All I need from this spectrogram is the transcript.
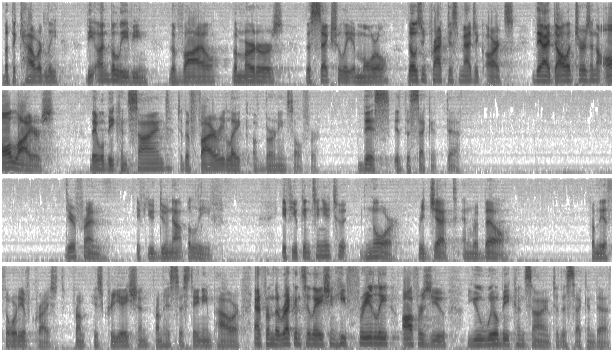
But the cowardly, the unbelieving, the vile, the murderers, the sexually immoral, those who practice magic arts, the idolaters, and all liars they will be consigned to the fiery lake of burning sulfur. This is the second death. Dear friend, if you do not believe, if you continue to ignore, reject, and rebel from the authority of Christ, from his creation, from his sustaining power, and from the reconciliation he freely offers you, you will be consigned to the second death.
